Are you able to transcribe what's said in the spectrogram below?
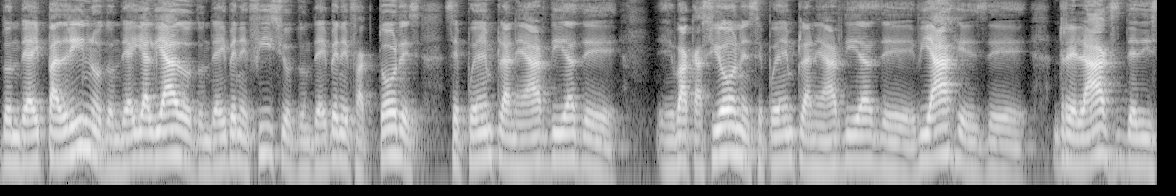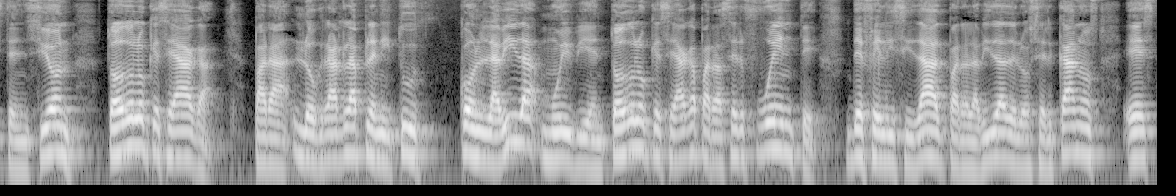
donde hay padrinos, donde hay aliados, donde hay beneficios, donde hay benefactores, se pueden planear días de eh, vacaciones, se pueden planear días de viajes, de relax, de distensión, todo lo que se haga para lograr la plenitud con la vida, muy bien. Todo lo que se haga para ser fuente de felicidad para la vida de los cercanos es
